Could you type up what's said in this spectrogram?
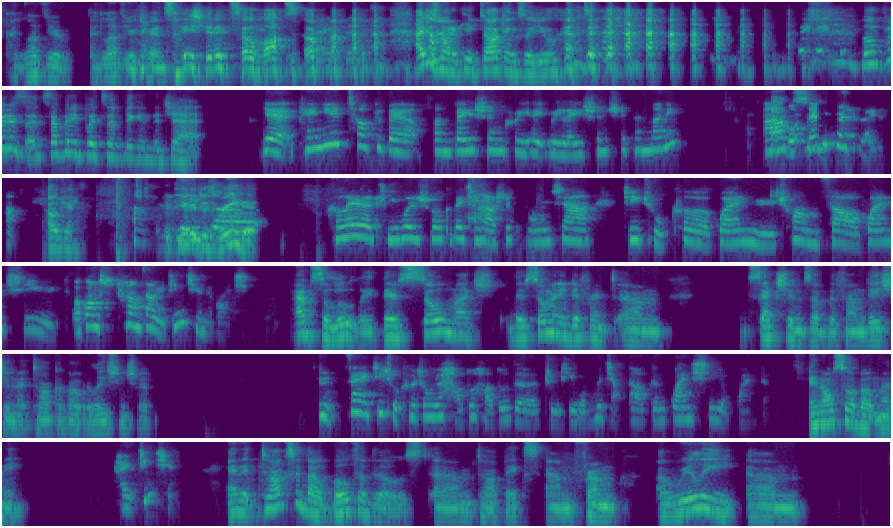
I love your I love your translation. It's so awesome. Very good. I just want to keep talking so you have to Who put us somebody put something in the chat. Yeah, can you talk about foundation create relationship and money? 啊，我 let me translate 啊。 Okay. 啊 You can just read it. Claire 提问说，可不可以请老师谈一下基础课关于创造关系与呃，光是创造与金钱的关系？ Absolutely. There's so much, there's so many different um, sections of the foundation that talk about relationship. 嗯，在基础课中有好多好多的主题，我们会讲到跟关系有关的， and also about money. 还有金钱。 And it talks about both of those um, topics um, from a really, um,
